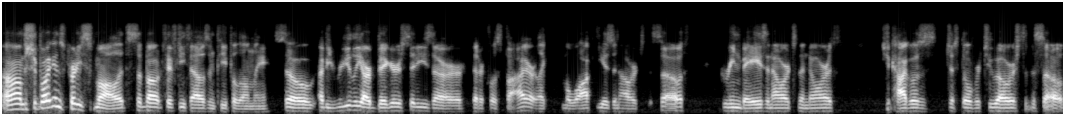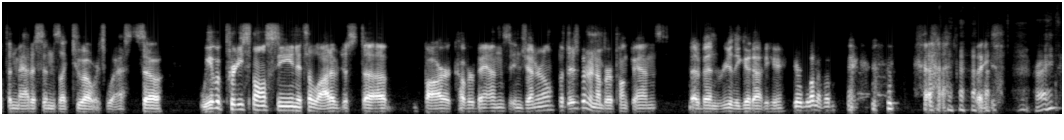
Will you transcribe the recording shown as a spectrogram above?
Um, Sheboygan's pretty small. It's about fifty thousand people only. So I mean, really, our bigger cities are that are close by are like Milwaukee is an hour to the south, Green Bay is an hour to the north, Chicago's just over two hours to the south, and Madison's like two hours west. So we have a pretty small scene. It's a lot of just uh, bar cover bands in general, but there's been a number of punk bands that have been really good out of here. You're one of them. Thanks. right?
